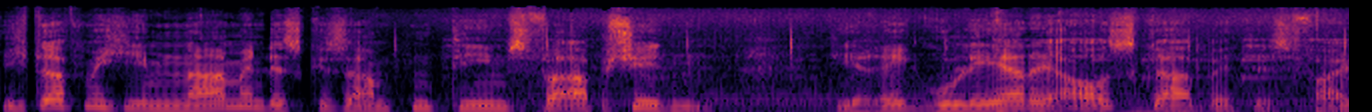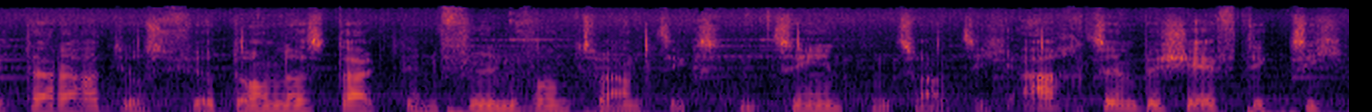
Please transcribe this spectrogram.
Ich darf mich im Namen des gesamten Teams verabschieden. Die reguläre Ausgabe des Falterradios für Donnerstag, den 25.10.2018, beschäftigt sich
